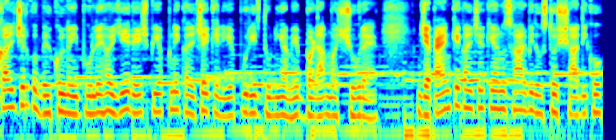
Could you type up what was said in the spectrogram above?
कल्चर को बिल्कुल नहीं भूले और ये देश भी अपने कल्चर के लिए पूरी दुनिया में बड़ा मशहूर है। जापान के कल्चर के अनुसार भी दोस्तों, शादी को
